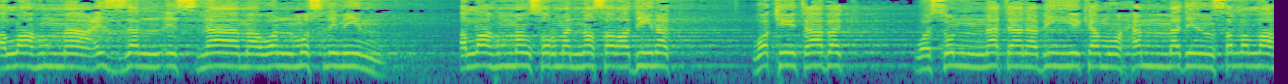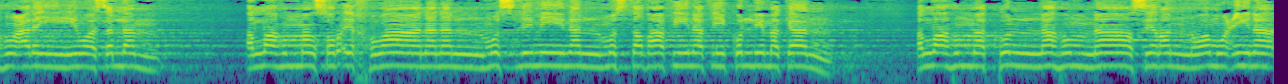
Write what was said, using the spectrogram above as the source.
اللهم اعز الإسلام والمسلمين. اللهم انصر من نصر دينك. وكتابك وسنة نبيك محمد صلى الله عليه وسلم. اللهم انصر إخواننا المسلمين المستضعفين في كل مكان. اللهم كن لهم ناصرا ومعينا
